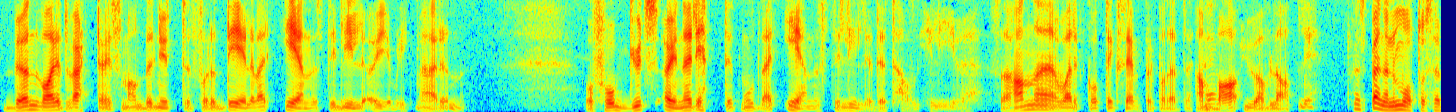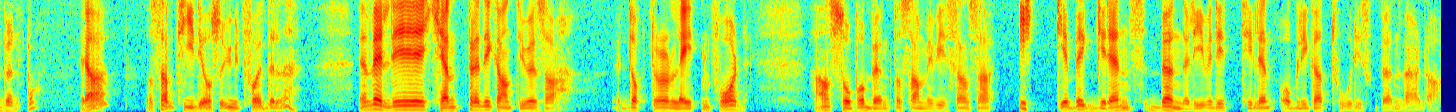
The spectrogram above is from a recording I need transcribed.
Bønn var et verktøy som han benyttet for å dele hver eneste lille øyeblikk med Herren. Å få Guds øyne rettet mot hver eneste lille detalj i livet. Så han eh, var et godt eksempel på dette. Han ba uavlatelig. En spennende måte å se bønn på. Ja, og samtidig også utfordrende. En veldig kjent predikant i USA, dr. Leighton Ford, han så på bønn på samme vis. Han sa ikke begrens bønnelivet ditt til en obligatorisk bønn hver dag.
